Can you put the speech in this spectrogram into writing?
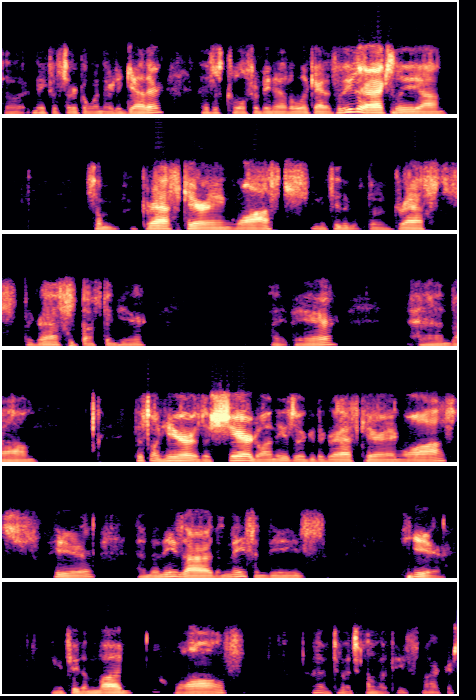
So it makes a circle when they're together. It's just cool for being able to look at it. So these are actually um, some grass-carrying wasps. You can see the, the grass, the grass stuffed in here, right there. And um, this one here is a shared one. These are the grass-carrying wasps here. And then these are the mason bees here. You can see the mud walls. I have too much fun with these markers.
